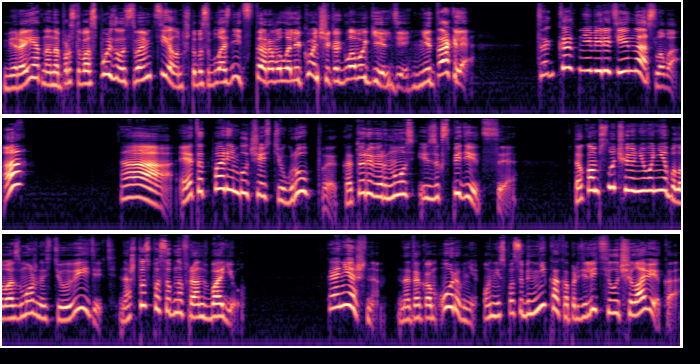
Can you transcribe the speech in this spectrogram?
Вероятно, она просто воспользовалась своим телом, чтобы соблазнить старого лоликончика главу гильдии, не так ли? Так как мне верить ей на слово, а? А, этот парень был частью группы, которая вернулась из экспедиции. В таком случае у него не было возможности увидеть, на что способна Фран в бою. Конечно, на таком уровне он не способен никак определить силу человека.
